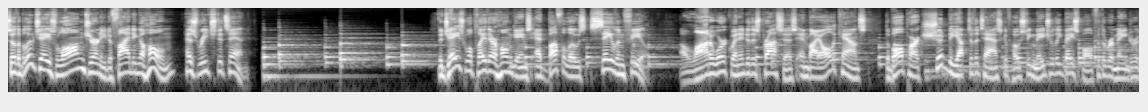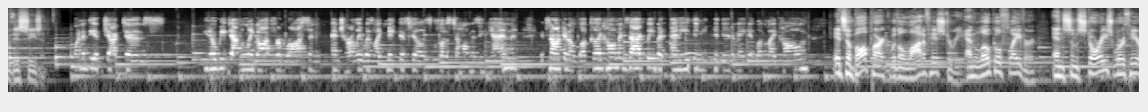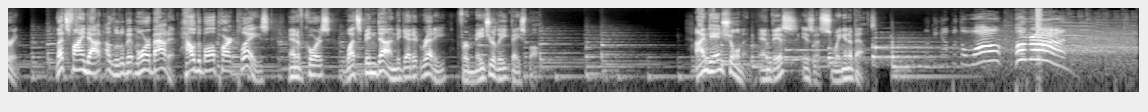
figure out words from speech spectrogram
So the Blue Jays' long journey to finding a home has reached its end. The Jays will play their home games at Buffalo's Sahlen Field. A lot of work went into this process, and by all accounts, the ballpark should be up to the task of hosting Major League Baseball for the remainder of this season. One of the objectives, you know, we definitely got from Ross and, and Charlie was like, make this feel as close to home as you can. It's not going to look like home exactly, but anything you can do to make it look like home. It's a ballpark with a lot of history and local flavor and some stories worth hearing. Let's find out a little bit more about it, how the ballpark plays, and of course, what's been done to get it ready for Major League Baseball. I'm Dan Shulman, and this is a swing and a belt. Looking up at the wall, home run!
